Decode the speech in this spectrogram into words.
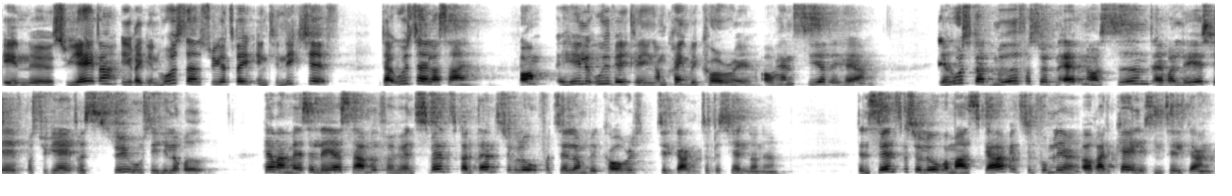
en øh, psykiater i Region Hovedstad Psykiatri, en klinikchef, der udtaler sig om hele udviklingen omkring recovery, og han siger det her. Jeg husker et møde for 17-18 år siden, da jeg var lægechef på Psykiatrisk sygehus i Hillerød. Her var en masse læger samlet for at høre en svensk og en dansk psykolog fortælle om recovery-tilgangen til patienterne. Den svenske psykolog var meget skarp i sin formulering og radikal i sin tilgang.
